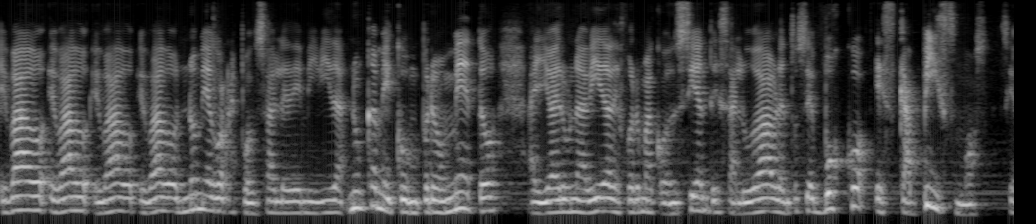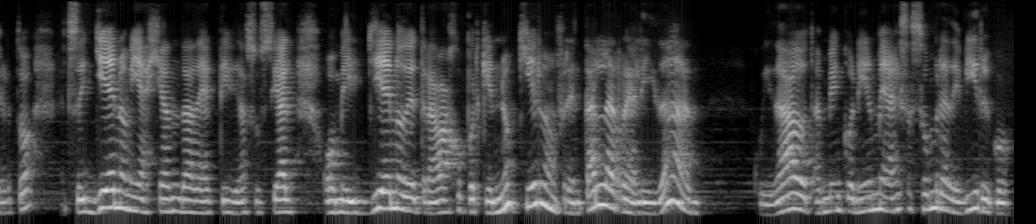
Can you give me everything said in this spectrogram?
evado, evado, evado, evado, no me hago responsable de mi vida, nunca me comprometo a llevar una vida de forma consciente y saludable, entonces busco escapismos, ¿cierto? Entonces lleno mi agenda de actividad social o me lleno de trabajo porque no quiero enfrentar la realidad. Cuidado también con irme a esa sombra de Virgo.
